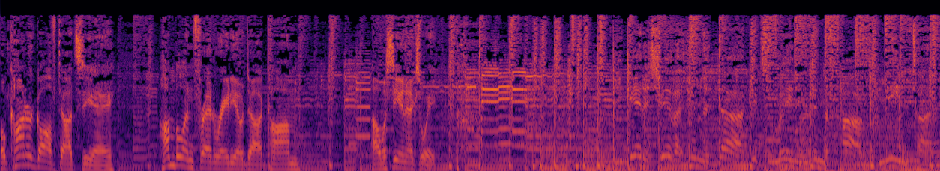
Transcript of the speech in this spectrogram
O'ConnorGolf.ca. HumbleandFredRadio.com. Uh, we'll see you next week. you get a shiver in the dark. It's raining in the park. But meantime,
